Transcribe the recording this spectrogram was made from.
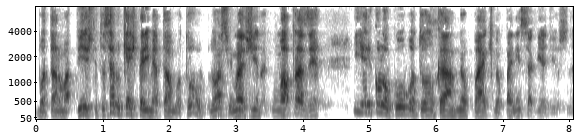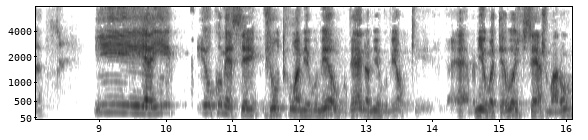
botar numa pista. Então, você não quer experimentar o motor? Nossa, imagina, com o maior prazer. E ele colocou o motor no carro do meu pai, que meu pai nem sabia disso, né? E aí eu comecei, junto com um amigo meu, um velho amigo meu, que é amigo até hoje, Sérgio Maron,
